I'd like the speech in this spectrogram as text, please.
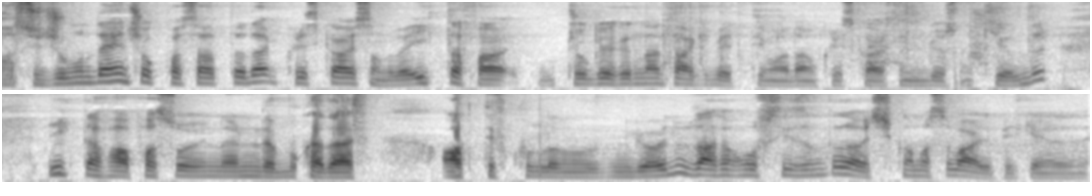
pas hücumunda en çok pas attığı adam Chris Carson'dı ve ilk defa çok yakından takip ettiğim adam Chris Carson biliyorsun 2 yıldır. İlk defa pas oyunlarında bu kadar aktif kullanıldığını gördüm. Zaten off season'da da açıklaması vardı Pete Carroll'ın.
